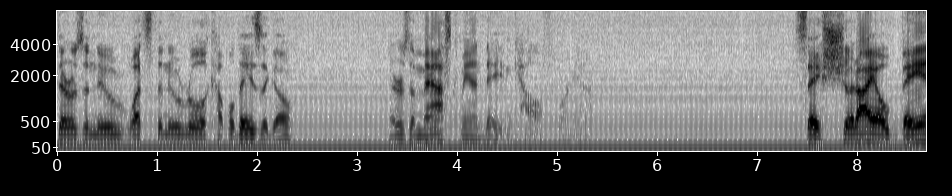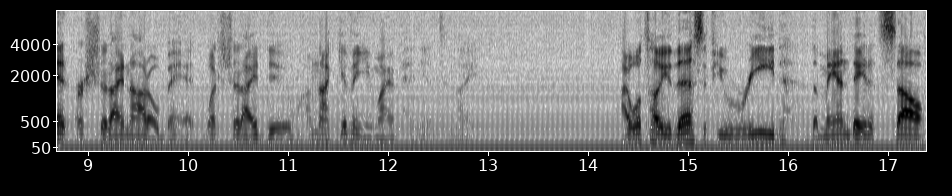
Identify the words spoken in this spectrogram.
there was a new, what's the new rule a couple days ago? There's a mask mandate in California. Say, should I obey it or should I not obey it? What should I do? I'm not giving you my opinion tonight. I will tell you this if you read the mandate itself,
